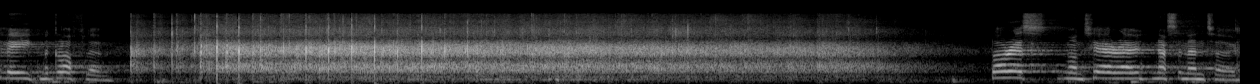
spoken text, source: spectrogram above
Ashley McLaughlin. Boris Montero Nascimento.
